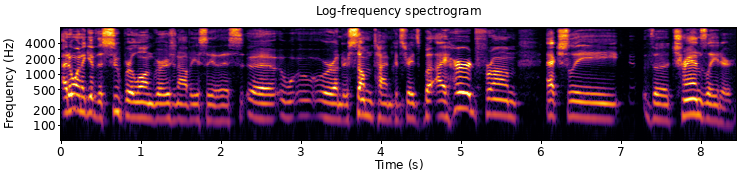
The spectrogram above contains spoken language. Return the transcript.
I don't want to give the super long version, obviously, of this. Uh, w- we're under some time constraints, but I heard from actually the translator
